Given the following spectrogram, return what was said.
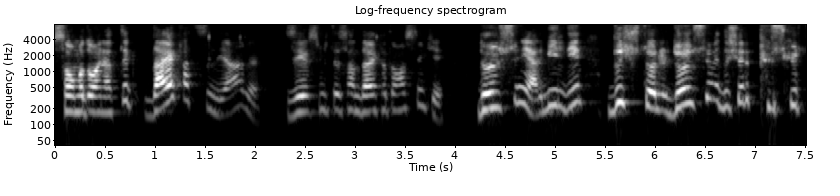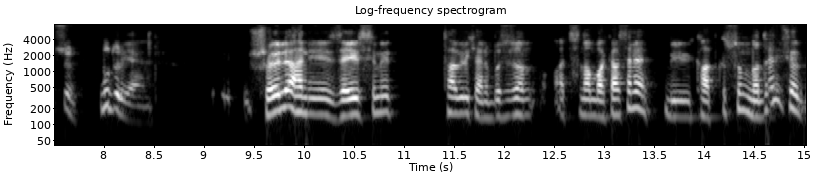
savunmada oynattık? Dayak atsın diye abi. Zaire Smith'e sen dayak atamazsın ki. Dövsün yani bildiğin dış şutörleri dövsün ve dışarı püskürtsün. Budur yani. Şöyle hani Zaire Smith tabii ki hani bu sezon açısından bakarsan bir katkı sunmadı. Şöyle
